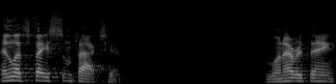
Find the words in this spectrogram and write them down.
And let's face some facts here. We want everything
